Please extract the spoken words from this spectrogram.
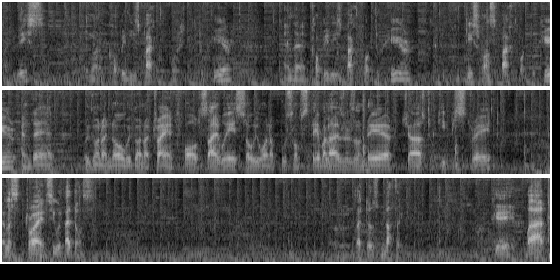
like this I'm going to copy these back to here and then copy these back for to here and these ones back for to here and then we're gonna know we're gonna try and fall sideways. So we want to put some stabilizers on there just to keep it straight. And let's try and see what that does. Uh, that does nothing. Okay, but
